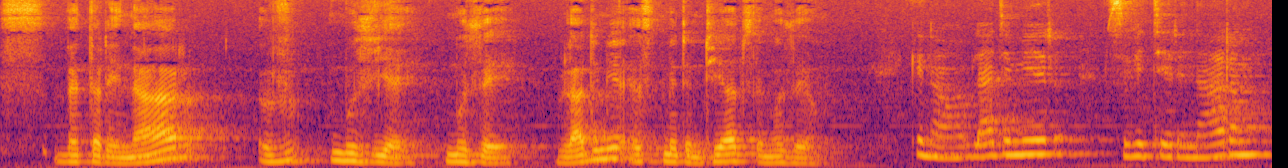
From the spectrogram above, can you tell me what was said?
s- Veterinär w Museum. Musee. Wladimir ist mit dem Tierarzt im Museum. Genau, Wladimir с ветеринаром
